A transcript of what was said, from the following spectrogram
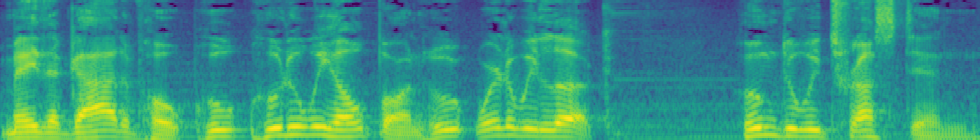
may the God of hope, who, who do we hope on? Who, where do we look? Whom do we trust in?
